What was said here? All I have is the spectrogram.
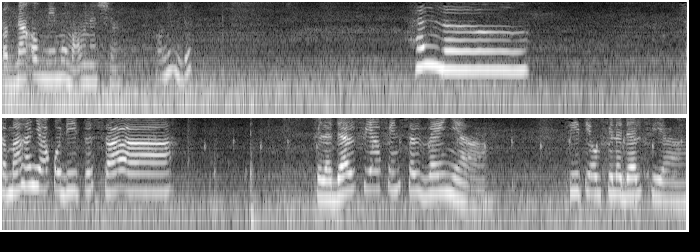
Pag naog nimo mauna siya. Ano nindot? Hello! Samahan niyo ako dito sa Philadelphia, Pennsylvania. City of Philadelphia.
